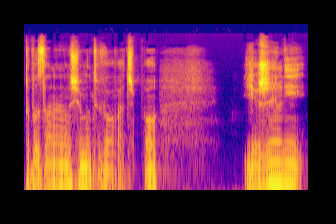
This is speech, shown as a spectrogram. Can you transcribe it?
to pozwala nam się motywować, bo jeżeli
